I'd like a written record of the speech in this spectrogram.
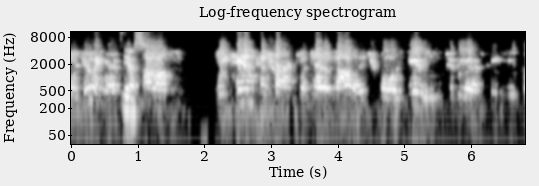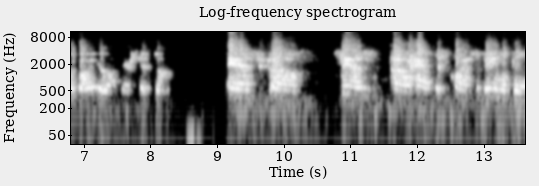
we're doing it, yes, um, we can contract with Net of Knowledge for you to be a CEU provider on their system. And, um, then, uh, have this class available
